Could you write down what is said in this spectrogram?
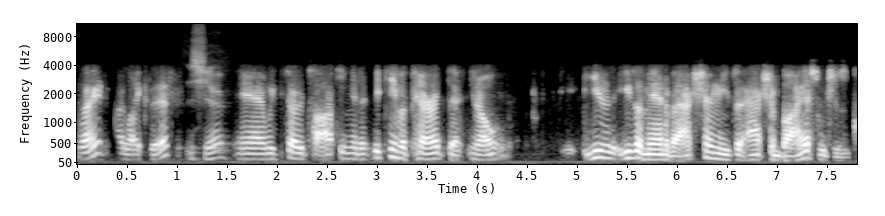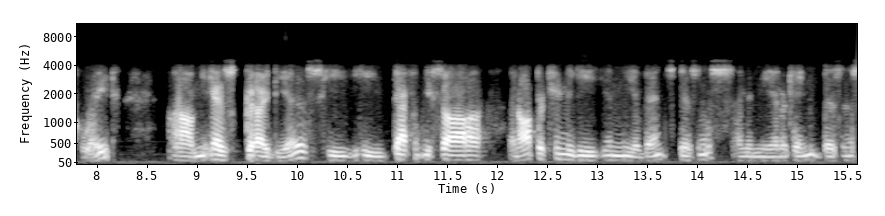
right? I like this, Sure. and we started talking, and it became apparent that, you know, he's he's a man of action. He's action biased, which is great. Um, he has good ideas. He he definitely saw an opportunity in the events business and in the entertainment business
